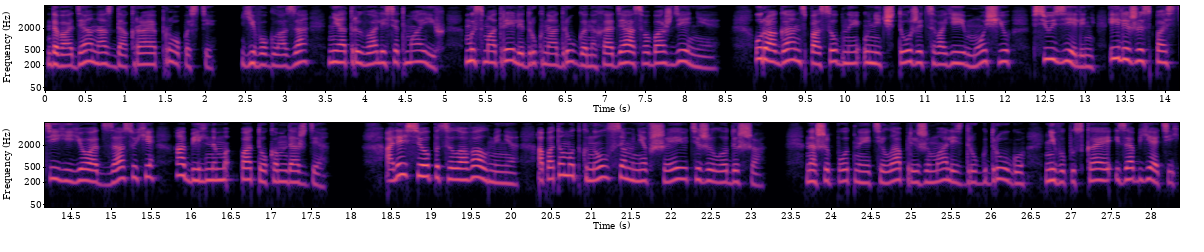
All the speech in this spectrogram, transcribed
доводя нас до края пропасти. Его глаза не отрывались от моих, мы смотрели друг на друга, находя освобождение. Ураган, способный уничтожить своей мощью всю зелень или же спасти ее от засухи обильным потоком дождя. Олесио поцеловал меня, а потом уткнулся мне в шею, тяжело дыша. Наши потные тела прижимались друг к другу, не выпуская из объятий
